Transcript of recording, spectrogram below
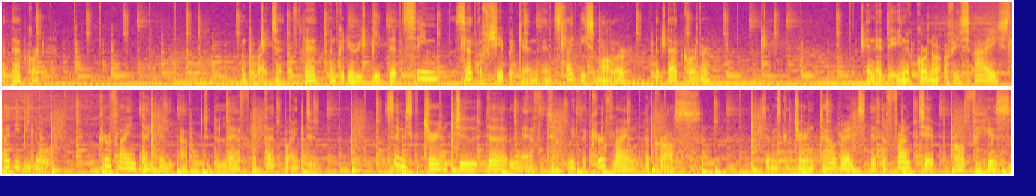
at that corner. On the right side of that, I'm going to repeat that same set of shape again and slightly smaller at that corner and at the inner corner of his eye, slightly below, curve line diagonally up to the left at that point, semicircle turn to the left with a curve line across, semicircle turn downwards at the front tip of his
